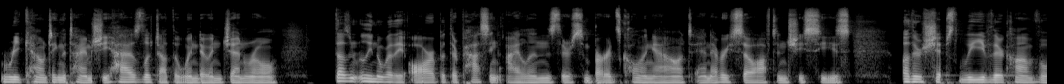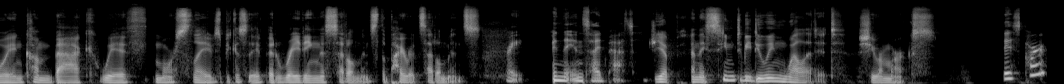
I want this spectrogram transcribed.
recounting the time she has looked out the window in general. Doesn't really know where they are, but they're passing islands. There's some birds calling out, and every so often she sees other ships leave their convoy and come back with more slaves because they've been raiding the settlements, the pirate settlements. Right. In the inside passage. Yep. And they seem to be doing well at it, she remarks. This part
